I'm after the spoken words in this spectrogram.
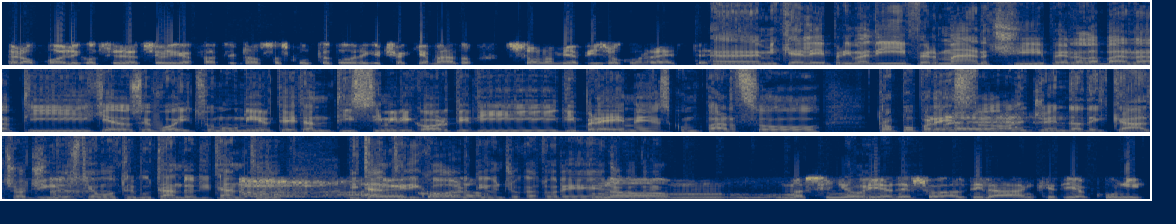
però poi le considerazioni che ha fatto il nostro ascoltatore che ci ha chiamato sono a mio avviso corrette. Eh, Michele, prima di fermarci per la barra ti chiedo se vuoi insomma, unirti ai tantissimi ricordi di, di Breme, scomparso troppo presto, eh. no? leggenda del calcio, oggi lo stiamo tributando di tanti, di tanti eh, ricordi, no. un giocatore... No, giocatore... ma signori, adesso al di là anche di alcuni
